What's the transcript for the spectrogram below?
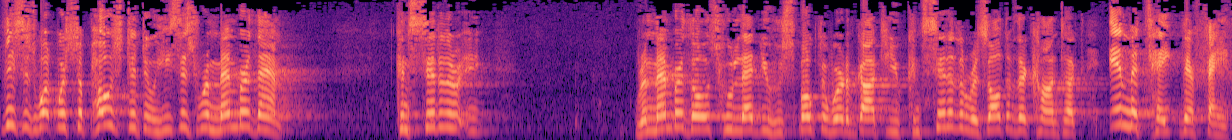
This is what we're supposed to do. He says, remember them. Consider, Remember those who led you, who spoke the word of God to you. Consider the result of their conduct. Imitate their faith.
